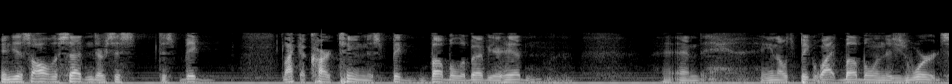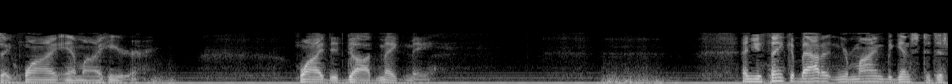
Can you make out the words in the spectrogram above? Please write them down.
and just all of a sudden there's this, this big, like a cartoon, this big bubble above your head, and, you know, it's big white bubble, and these words say, why am I here? Why did God make me? And you think about it and your mind begins to just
